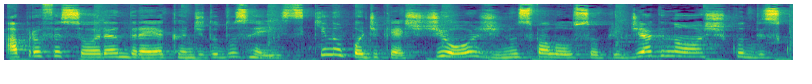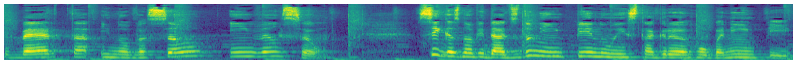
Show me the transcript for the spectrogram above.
a professora Andréa Cândido dos Reis, que no podcast de hoje nos falou sobre diagnóstico, descoberta, inovação e invenção. Siga as novidades do NIMP no Instagram NIMP.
